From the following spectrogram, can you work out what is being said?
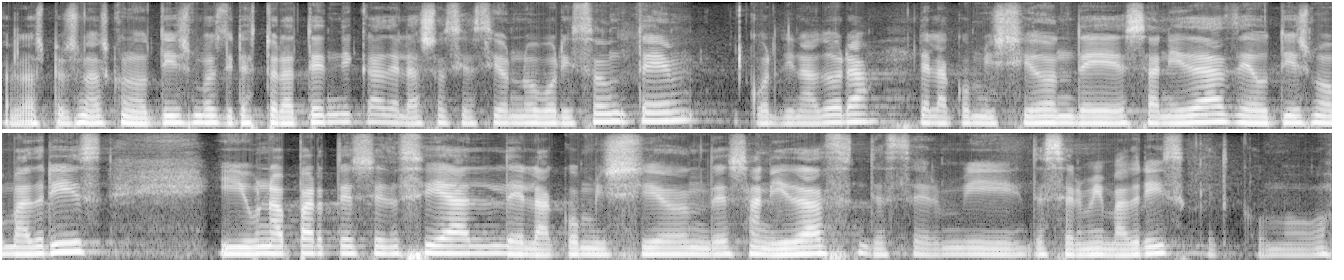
las personas con autismo, es directora técnica de la Asociación Nuevo Horizonte, coordinadora de la Comisión de Sanidad de Autismo Madrid y una parte esencial de la Comisión de Sanidad de CERMI, de CERMI Madrid, que como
